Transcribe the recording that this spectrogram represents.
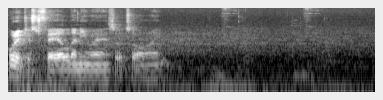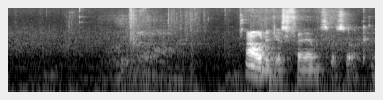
Would have just failed anyway, so it's all right. I would have just failed, so it's okay.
